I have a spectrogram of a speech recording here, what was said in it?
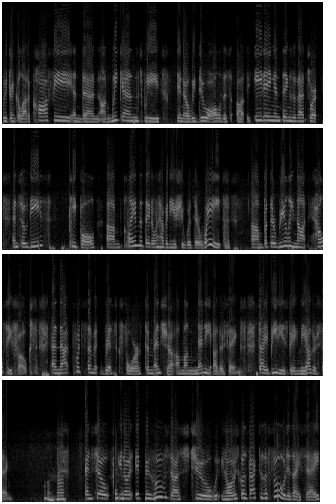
we drink a lot of coffee, and then on weekends we you know we do all of this uh, eating and things of that sort. And so these people um, claim that they don't have any issue with their weight, um, but they're really not healthy folks, and that puts them at risk for dementia, among many other things, diabetes being the other thing. Uh-huh. And so, you know, it behooves us to, you know, always goes back to the food, as I say.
